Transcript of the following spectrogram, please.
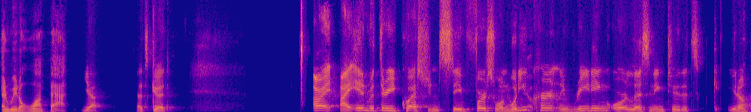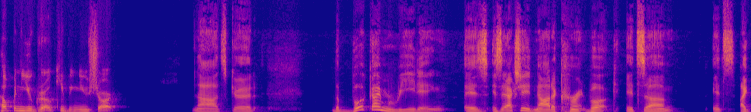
And we don't want that. Yeah. That's good. All right. I end with three questions, Steve. First one, what are you Yep. currently reading or listening to that's, you know, helping you grow, keeping you sharp? Nah, it's good. The book I'm reading is is actually not a current book. It's um it's I,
